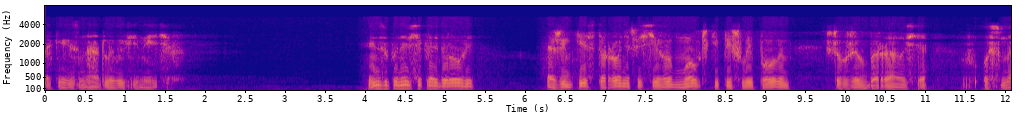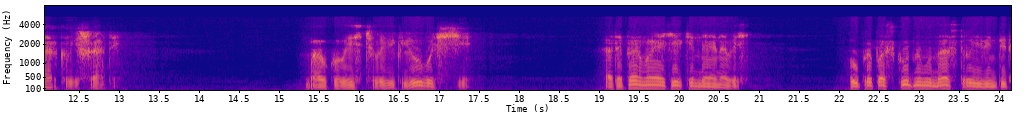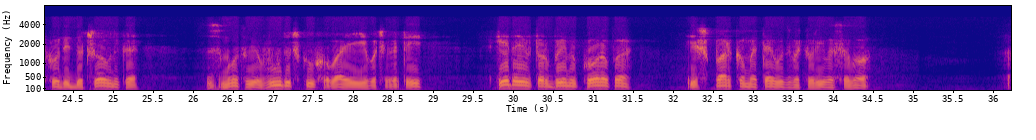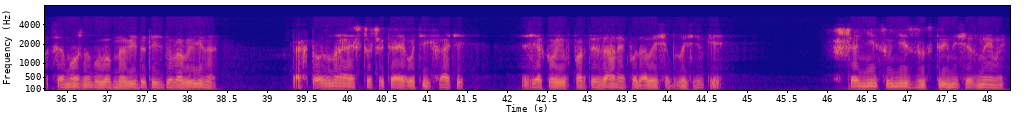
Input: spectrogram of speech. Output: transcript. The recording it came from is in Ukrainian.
таких знадливих зіницях. Він зупинився край дороги, а жінки, сторонячись його, мовчки пішли полем, що вже вбиралося в осмеркові шати. Мав колись чоловік любощі, а тепер має тільки ненависть. У припаскудному настрої він підходить до човника, змотує вудочку, ховає її в очерети, кидає в торбину коропа і шпарко мете у звечоріле село. А це можна було б навідатись до Лавріна, та хто знає, що чекає в отій хаті, з якої в партизани подалися близнюки. Ще ніс у ніс зустрінися з ними.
